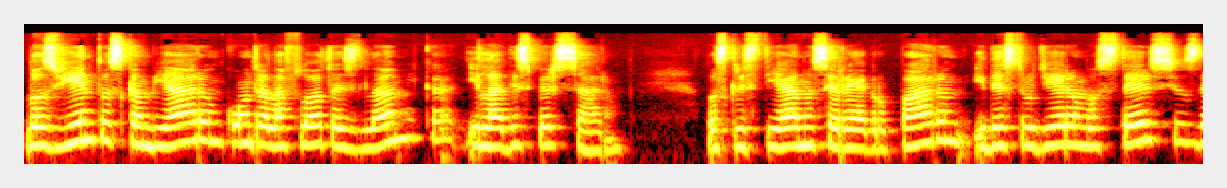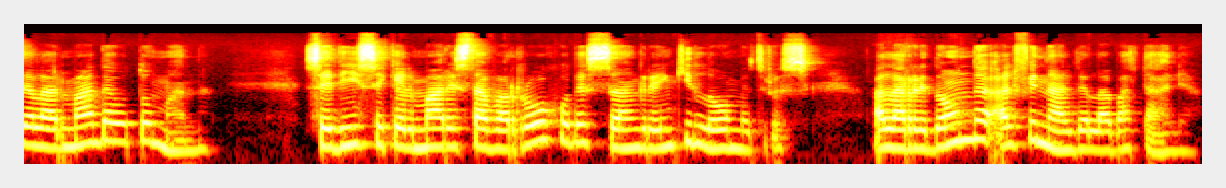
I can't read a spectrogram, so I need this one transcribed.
los vientos cambiaron contra la flota islámica y la dispersaron los cristianos se reagruparon y destruyeron los tercios de la armada otomana. Se dice que el mar estaba rojo de sangre en kilómetros, a la redonda al final de la batalla.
